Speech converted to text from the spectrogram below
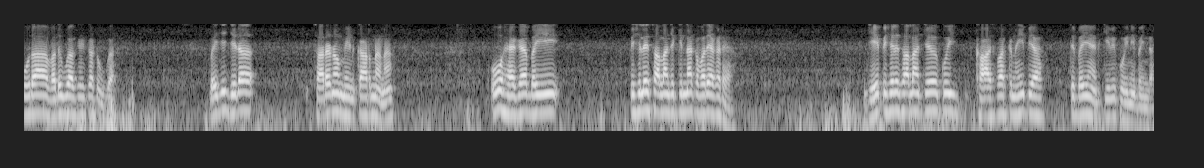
ਉਹਦਾ ਵਧੂਗਾ ਕਿ ਘਟੂਗਾ? ਬਈ ਜੀ, ਜਿਹੜਾ ਸਾਰਿਆਂ ਨਾਲੋਂ ਮੇਨ ਕਾਰਨ ਆ ਨਾ, ਉਹ ਹੈਗਾ ਬਈ ਪਿਛਲੇ ਸਾਲਾਂ 'ਚ ਕਿੰਨਾ ਕੁ ਵਧਿਆ ਘਟਿਆ? ਜੇ ਪਿਛਲੇ ਸਾਲਾਂ 'ਚ ਕੋਈ ਖਾਸ ਫ਼ਰਕ ਨਹੀਂ ਪਿਆ ਤੇ ਬਈ ਐਤਕੀ ਵੀ ਕੋਈ ਨਹੀਂ ਪੈਂਦਾ।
